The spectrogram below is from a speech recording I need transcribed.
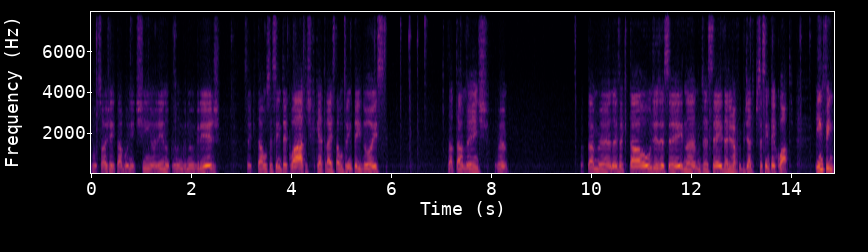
Vou só ajeitar bonitinho ali no, no, no grid. Esse aqui tá um 64, acho que aqui atrás tá um 32. Exatamente. Né? Exatamente, esse aqui tá um 16, né? 16, ali já fui direto pro 64. Enfim,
